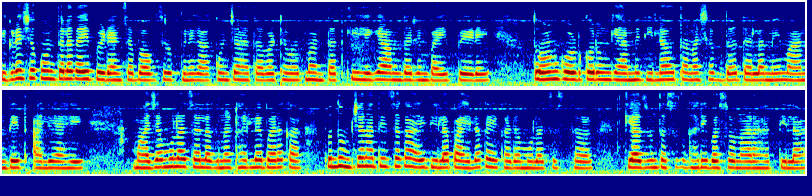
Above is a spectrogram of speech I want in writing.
इकडे शकुंतला ताई पेड्यांचा बॉक्स रुक्मिणी काकूंच्या हातावर ठेवत म्हणतात की हे घ्या आमदारीनबाई पेढे तोंड गोड करून घ्या. मी दिला होता ना शब्द त्याला मी मान देत आली आहे. माझ्या मुलाचं लग्न ठरले बरं का? पण तुमच्या नातीचं काय? तिला पाहिलं का एखाद्या मुलाचं स्थळ? की अजून तसंच घरी बसवणार आहात तिला?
